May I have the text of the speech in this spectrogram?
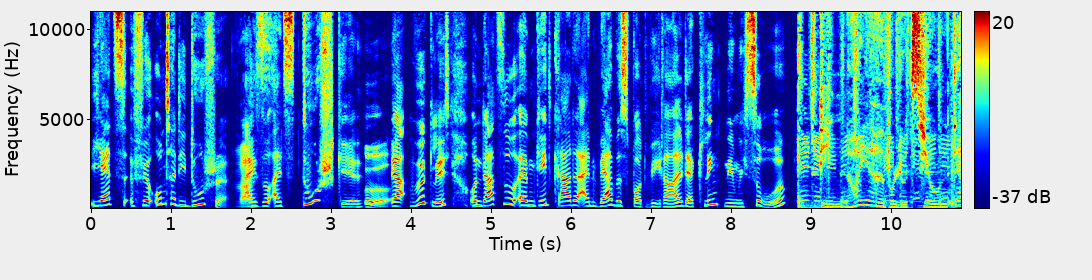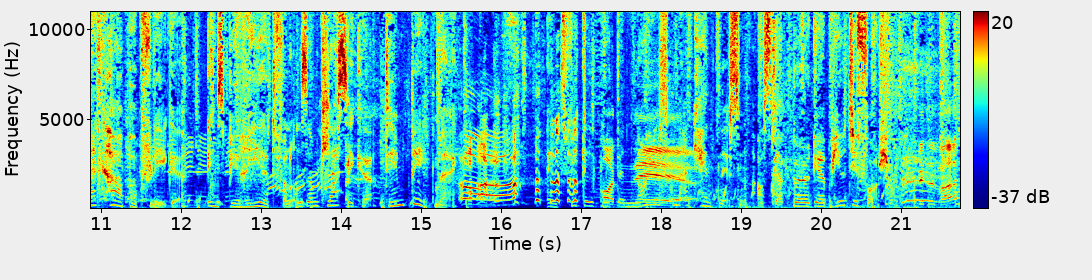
jetzt für unter die Dusche. Was? Also als Duschgel. Ugh. Ja, wirklich. Und dazu ähm, geht gerade ein Werbespot viral, der klingt nämlich so. Die neue Revolution der Körperpflege. Inspiriert von unserem Klassiker, dem Big Mac. Entwickelt mit Oh, den nee. neuesten Erkenntnissen aus der Burger Beauty Forschung. Bitte was?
